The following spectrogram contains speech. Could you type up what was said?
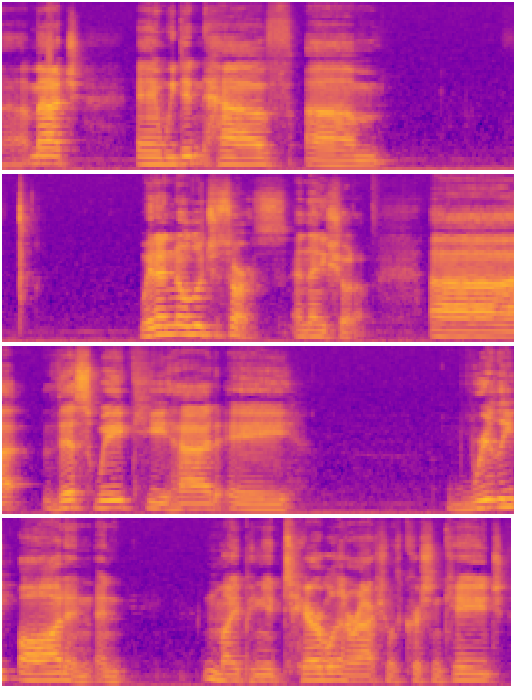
uh, match, and we didn't have um, we didn't know Luchasaurus, and then he showed up. Uh, this week he had a really odd and, and, in my opinion, terrible interaction with Christian Cage.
